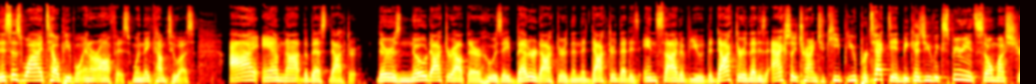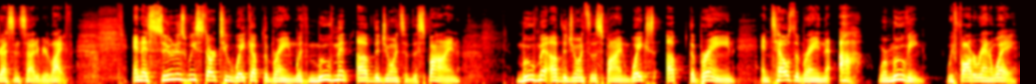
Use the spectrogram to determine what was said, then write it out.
This is why I tell people in our office when they come to us, I am not the best doctor. There is no doctor out there who is a better doctor than the doctor that is inside of you, the doctor that is actually trying to keep you protected because you've experienced so much stress inside of your life. And as soon as we start to wake up the brain with movement of the joints of the spine, movement of the joints of the spine wakes up the brain and tells the brain that, ah, we're moving. We fought or ran away.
